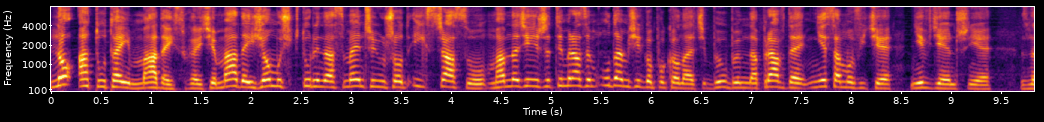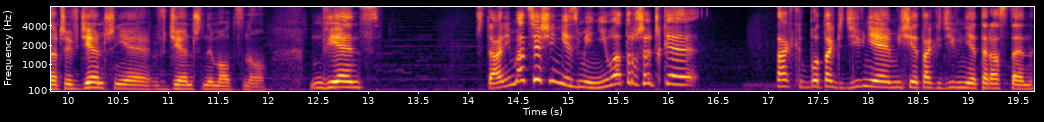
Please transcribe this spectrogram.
No a tutaj Madej, słuchajcie, Madej, ziomuś, który nas męczy już od x czasu. Mam nadzieję, że tym razem uda mi się go pokonać. Byłbym naprawdę niesamowicie niewdzięcznie, znaczy wdzięcznie, wdzięczny mocno. Więc czy ta animacja się nie zmieniła troszeczkę? Tak, bo tak dziwnie mi się tak dziwnie teraz ten.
